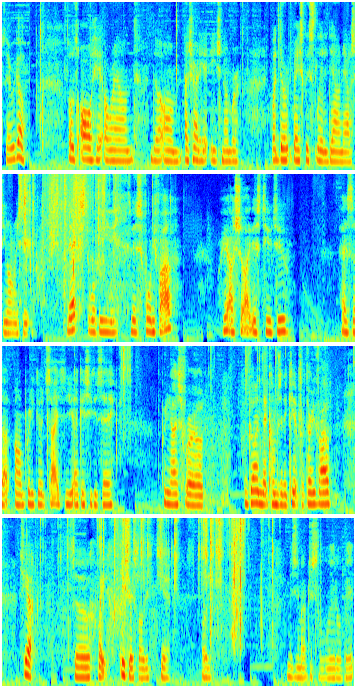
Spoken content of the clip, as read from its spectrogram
So there we go. Those all hit around the, um, I try to hit each number, but they're basically slid down now, so you don't really see it. Next will be this 45. Right here, I'll show like this too, too. Has a um, pretty good sights, I guess you could say. Pretty nice for a gun that comes in a kit for 35. So yeah. So wait, pretty sure it's loaded. Yeah, loaded. Let me zoom up just a little bit.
